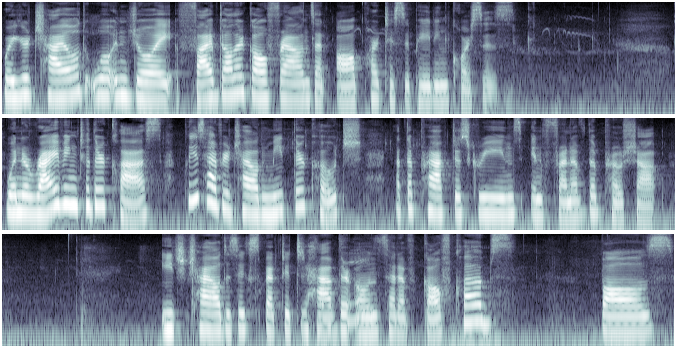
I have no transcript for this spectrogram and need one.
where your child will enjoy $5 golf rounds at all participating courses. When arriving to their class, please have your child meet their coach at the practice greens in front of the pro shop. Each child is expected to have their own set of golf clubs, balls,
